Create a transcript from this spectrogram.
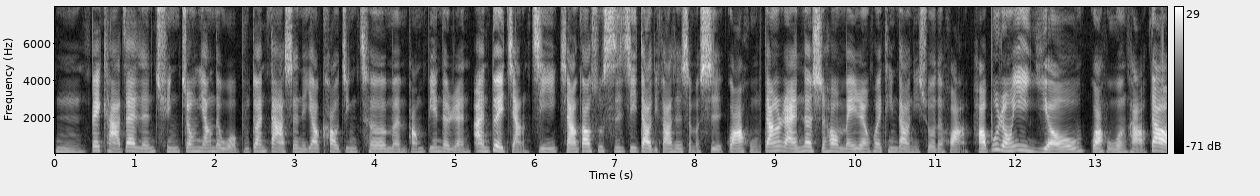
嗯，被卡在人群中央的我，不断大声的要靠近车门旁边的人按对讲机，想要告诉司机到底发生什么事。刮胡，当然那时候没人会听到你说的话。好不容易由刮胡问号到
